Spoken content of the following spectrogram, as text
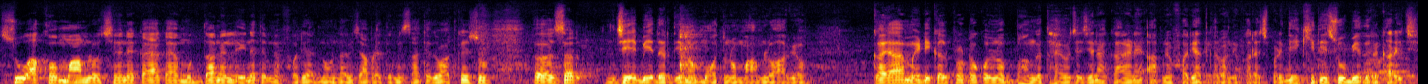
શું આખો મામલો છે અને કયા કયા મુદ્દાને લઈને તેમને ફરિયાદ નોંધાવી છે? આપણે તેમની સાથે વાત કરીશું. સર, જે બે દર્દીનો મોતનો મામલો આવ્યો, કયા મેડિકલ પ્રોટોકોલનો ભંગ થયો છે જેના કારણે આપને ફરિયાદ કરવાની ફરજ પડી? દેખીતી શું બેદરકારી છે?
